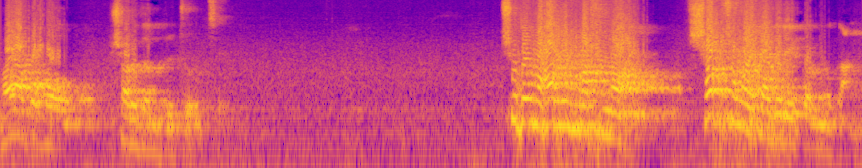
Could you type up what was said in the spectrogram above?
ভয়াবহ ষড়যন্ত্র চলছে। শুধু মহারম মাস নয়, সব সময় তাদের এই কর্মকাণ্ড।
